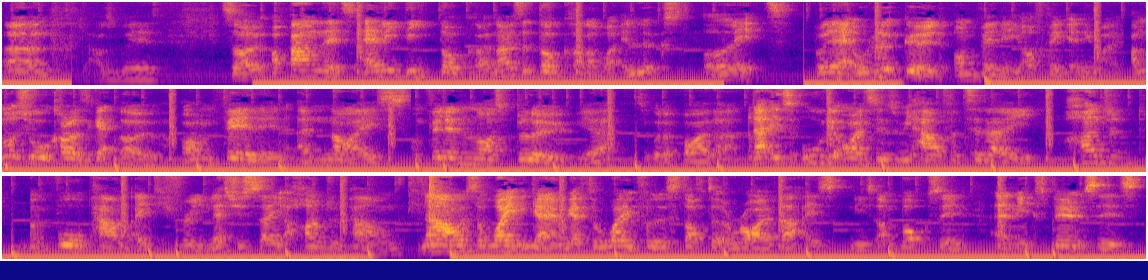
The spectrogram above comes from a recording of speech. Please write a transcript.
Um, that was weird. So, I found this LED dog collar. I know it's a dog collar, but it looks lit. But yeah, it will look good on Vinny, I think anyway. I'm not sure what colour to get though. I'm feeling a nice, I'm feeling a nice blue, yeah? So we're gonna buy that. That is all the items we have for today. 100 and £4.83, let's just say £100. Now it's a waiting game, we have to wait for the stuff to arrive that is needs unboxing and the experiences.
